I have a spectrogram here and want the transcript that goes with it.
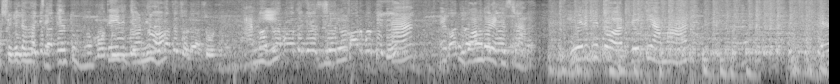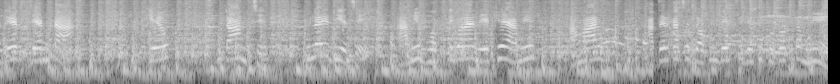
অসুবিধা হচ্ছে। কিন্তু ভক্তির জন্য আমি ভিডিওটা একটু বন্ধ রেখেছিলাম। এর ভিতর দেখি আমার ব্যাগের চেনটা কেউ টানছে, খুলেই দিয়েছে। আমি ভক্তি করায় রেখে আমি আমার হাতের কাছে যখন দেখছি, দেখি ছোটো একটা মেয়ে,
